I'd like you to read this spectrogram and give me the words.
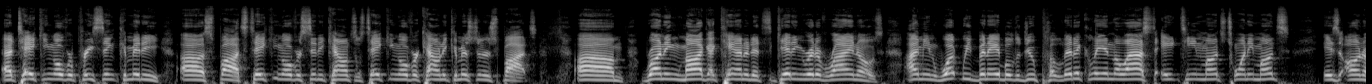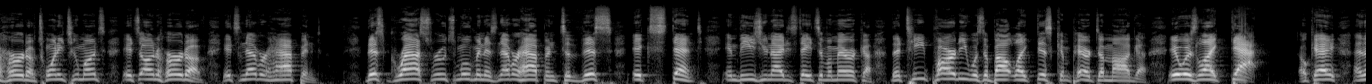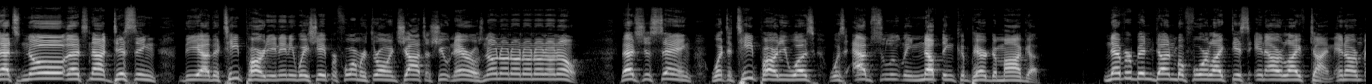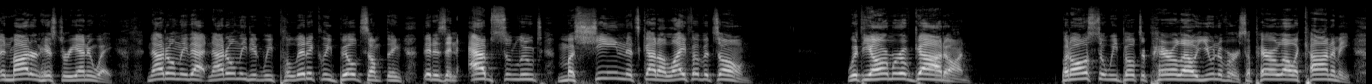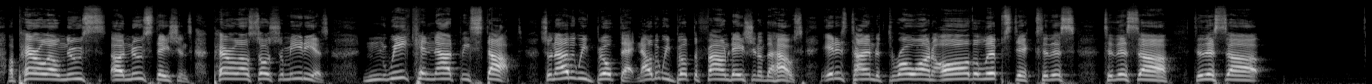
at taking over precinct committee uh, spots, taking over city councils, taking over county commissioner spots, um, running MAGA candidates, getting rid of RINOs. I mean, what we've been able to do politically in the last 18 months, 20 months is unheard of. 22 months, it's unheard of. It's never happened. This grassroots movement has never happened to this extent in these United States of America. The Tea Party was about like this compared to MAGA. It was like that. Okay, and that's no, that's not dissing the uh, the Tea Party in any way, shape, or form, or throwing shots or shooting arrows. No, no, no, no, no, no, no. That's just saying what the Tea Party was was absolutely nothing compared to MAGA. Never been done before like this in our lifetime, in our in modern history anyway. Not only that, not only did we politically build something that is an absolute machine that's got a life of its own with the armor of God on, but also we built a parallel universe, a parallel economy, a parallel news uh, news stations, parallel social medias. We cannot be stopped. So now that we've built that, now that we've built the foundation of the house, it is time to throw on all the lipstick to this to this uh, to this uh,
